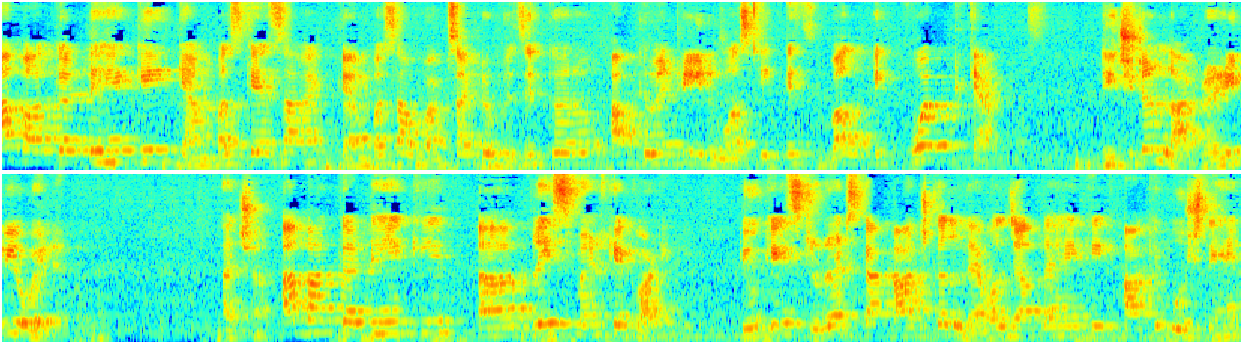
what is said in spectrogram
अब बात करते हैं कि कैंपस कैसा है? कैंपस आप वेबसाइट पे विज़िट करो। आप Coventry university is well equipped campus digital library भी अवेलेबल है। अच्छा अब बात करते हैं कि प्लेसमेंट के अकॉर्डिंगली क्योंकि स्टूडेंट्स का आजकल लेवल जाता है कि आके पूछते हैं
